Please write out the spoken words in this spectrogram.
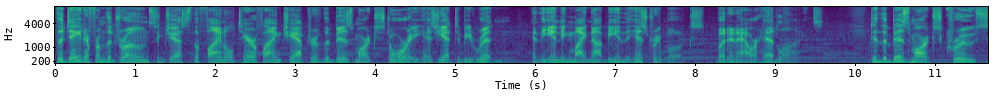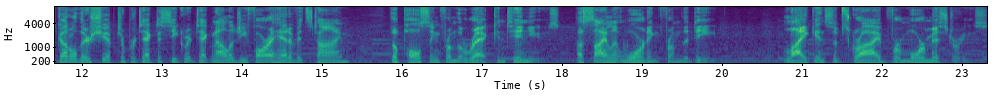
The data from the drone suggests the final, terrifying chapter of the Bismarck story has yet to be written, and the ending might not be in the history books, but in our headlines. Did the Bismarck's crew scuttle their ship to protect a secret technology far ahead of its time? The pulsing from the wreck continues, a silent warning from the deep. Like and subscribe for more mysteries.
